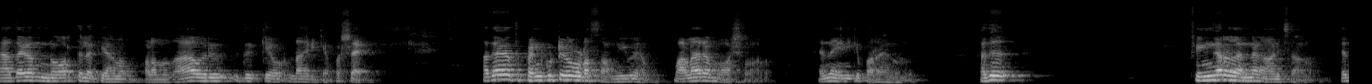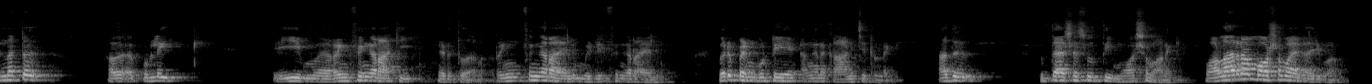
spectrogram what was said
അദ്ദേഹം നോർത്തിലൊക്കെയാണ് വളർന്നത്. ആ ഒരു ഇതൊക്കെ ഉണ്ടായിരിക്കാം. പക്ഷേ അദ്ദേഹത്തെ പെൺകുട്ടികളുടെ സമീപനം വളരെ മോശമാണ് എന്നേ എനിക്ക് പറയാനുള്ളൂ. അത് ഫിംഗർ തന്നെ കാണിച്ചതാണ്. എന്നിട്ട് പുള്ളി ഈ റിംഗ് ഫിംഗർ ആക്കി എടുത്തതാണ്. റിംഗ് ഫിംഗർ ആയാലും മിഡിൽ ഫിംഗർ ആയാലും ഒരു പെൺകുട്ടിയെ അങ്ങനെ കാണിച്ചിട്ടുണ്ടെങ്കിൽ അത് ഉദ്ദേശശുദ്ധി മോശമാണെങ്കിൽ വളരെ മോശമായ കാര്യമാണ്.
